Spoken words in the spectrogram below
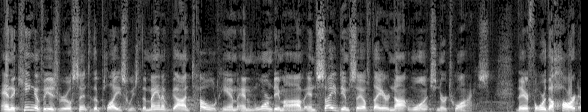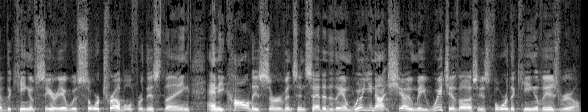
And the king of Israel sent to the place which the man of God told him and warned him of, and saved himself there not once nor twice. Therefore, the heart of the king of Syria was sore troubled for this thing, and he called his servants and said unto them, Will ye not show me which of us is for the king of Israel?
